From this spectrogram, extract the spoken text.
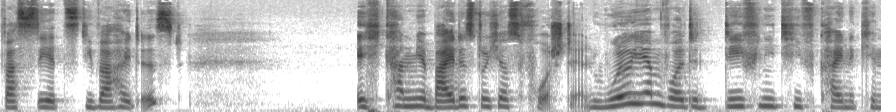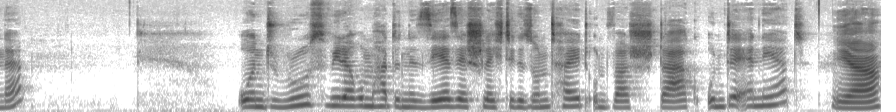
was jetzt die Wahrheit ist. Ich kann mir beides durchaus vorstellen. William wollte definitiv keine Kinder. Und Ruth wiederum hatte eine sehr, sehr schlechte Gesundheit und war stark unterernährt. Ja.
